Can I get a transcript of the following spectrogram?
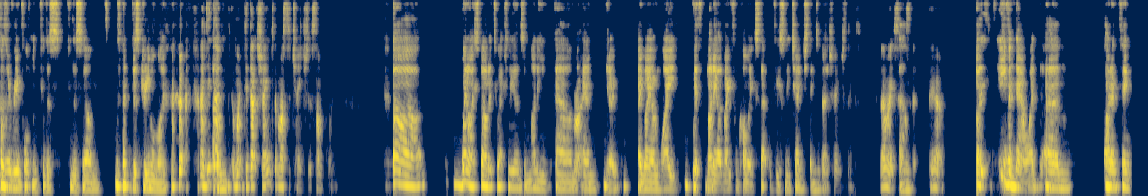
Positive reinforcement for this for this um, this dream of mine. And did that Um, did that change? That must have changed at some point. uh, when I started to actually earn some money um, Right. and you know pay my own way with money I'd made from comics, that obviously changed things a That bit. changed things. That makes sense. Um, yeah. But even now, I um, I don't think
